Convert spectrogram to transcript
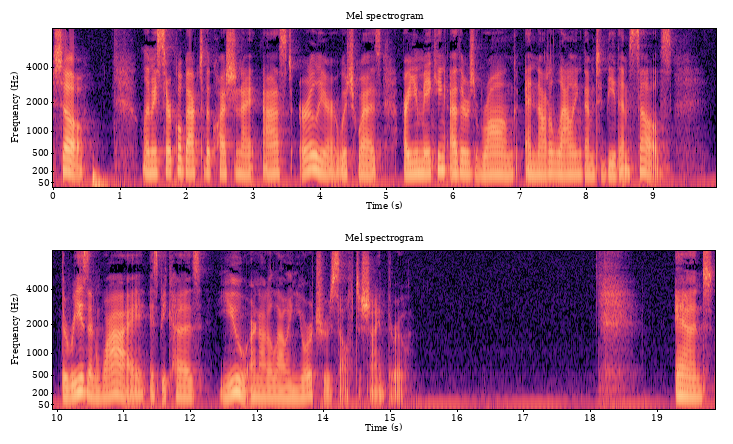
So, let me circle back to the question I asked earlier, which was Are you making others wrong and not allowing them to be themselves? The reason why is because you are not allowing your true self to shine through. And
